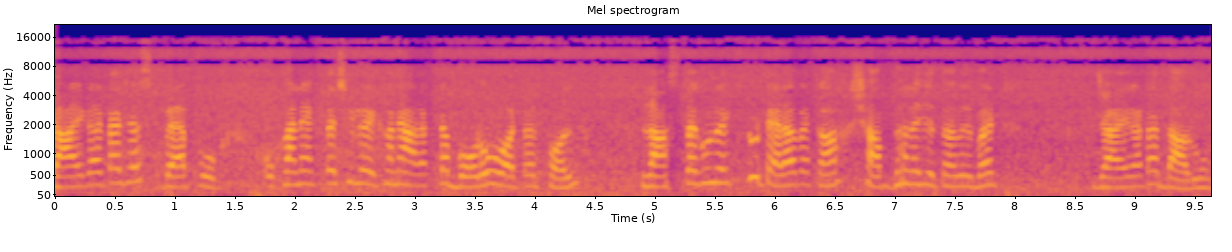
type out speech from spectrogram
জায়গাটা জাস্ট ব্যাপক। ওখানে একটা ছিল, এখানে আর একটা বড় ওয়াটারফল রাস্তাগুলো একটু টেরা বেঁকা সাবধানে যেতে হবে বাট জায়গাটা দারুণ।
